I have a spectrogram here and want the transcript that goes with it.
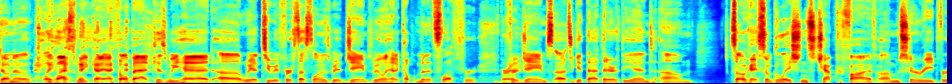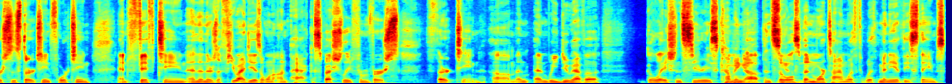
don't know. Like last week, I, I, felt bad because we had uh, we had two. We had First Thessalonians, we had James. We only had a couple minutes left for right. for James uh, to get that there at the end. Um, so okay, so Galatians chapter five. Um, I'm just going to read verses 13, 14, and 15, and then there's a few ideas I want to unpack, especially from verse 13. Um, and and we do have a Galatians series coming, coming up. up. and so yeah. we'll spend more time with with many of these themes.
